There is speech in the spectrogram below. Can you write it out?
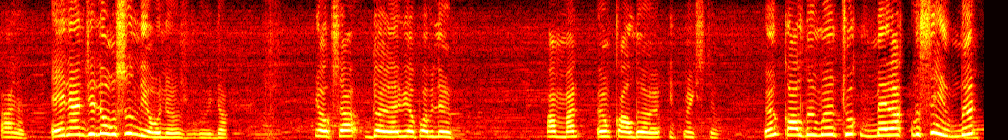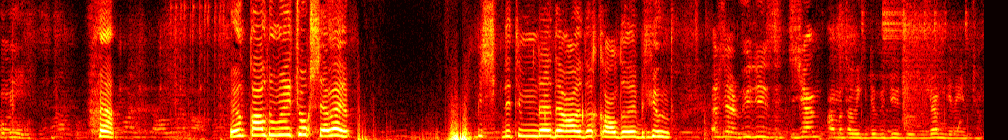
Aynen. Eğlenceli olsun diye oynuyoruz bu video. Yoksa görev yapabilirim. Ama ben ön kaldırarak gitmek istiyorum. Ön kaldırmanın çok meraklısıyımdır. Komik. ön kaldırmayı çok severim. Bisikletimde de arada kaldırabiliyorum. Arkadaşlar videoyu izleteceğim ama tabii ki de videoyu durduracağım geri geleceğim.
